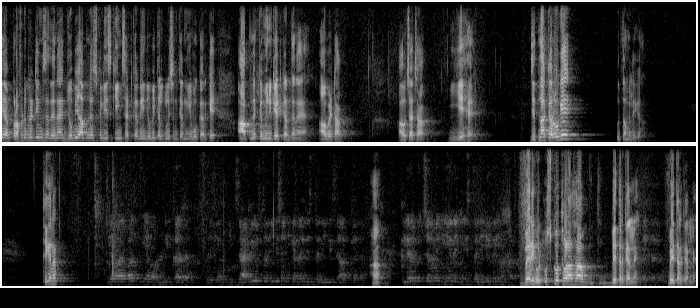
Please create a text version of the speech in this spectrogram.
या प्रॉफिटेबिलिटी से देना है जो भी आपने उसके लिए स्कीम सेट करनी है जो भी कैलकुलेशन करनी है वो करके आपने कम्युनिकेट कर देना है। आओ बेटा आओ चाचा ये है। जितना करोगे उतना मिलेगा। ठीक है ना? हाँ। वेरी गुड उसको थोड़ा सा बेहतर कर लें। बेहतर कर लें।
